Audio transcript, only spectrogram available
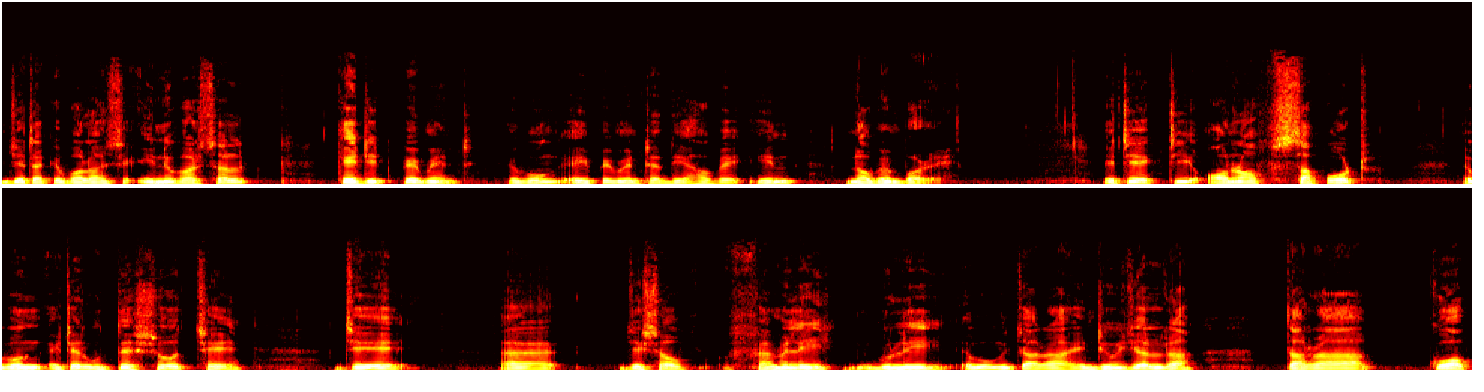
যেটাকে বলা হয়েছে ইউনিভার্সাল ক্রেডিট পেমেন্ট এবং এই পেমেন্টটা দেওয়া হবে ইন নভেম্বরে। এটি একটি অন অফ সাপোর্ট এবং এটার উদ্দেশ্য হচ্ছে যে যেসব ফ্যামিলিগুলি এবং যারা ইন্ডিভিজুয়ালরা, তারা কোঅপ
